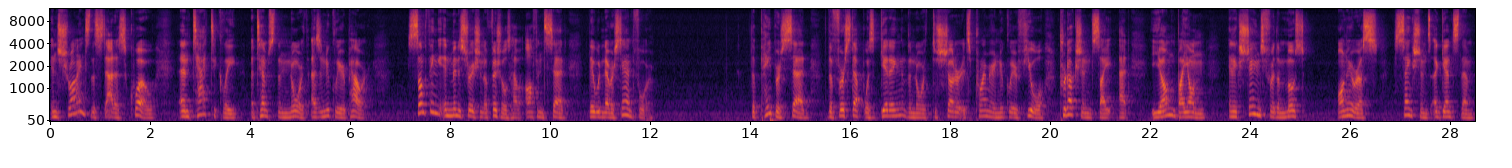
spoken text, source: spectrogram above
enshrines the status quo and tactically attempts the North as a nuclear power, something administration officials have often said they would never stand for. The paper said the first step was getting the North to shutter its primary nuclear fuel production site at Yongbyon in exchange for the most onerous sanctions against them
